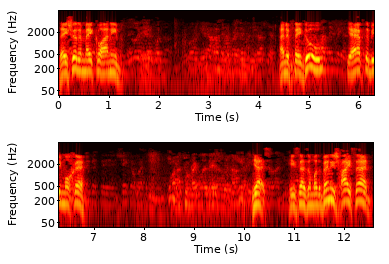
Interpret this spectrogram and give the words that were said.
they shouldn't make kohanim. And if they do, you have to be mocheh. Yes, he says, and what the Ben said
